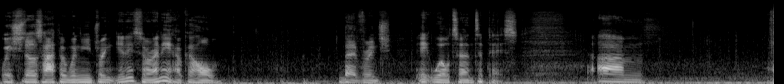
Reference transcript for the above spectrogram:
Which does happen when you drink Guinness or any alcohol beverage. It will turn to piss. Um,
